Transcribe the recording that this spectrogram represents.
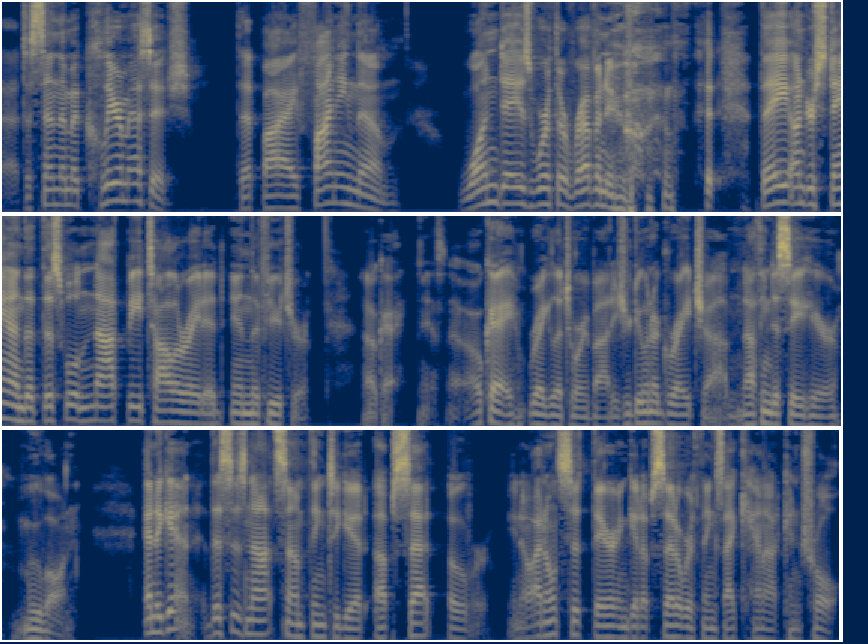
uh, to send them a clear message that by fining them one day's worth of revenue, that they understand that this will not be tolerated in the future. Okay, yes, okay, regulatory bodies, you're doing a great job. Nothing to see here. Move on. And again, this is not something to get upset over. You know, I don't sit there and get upset over things I cannot control.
